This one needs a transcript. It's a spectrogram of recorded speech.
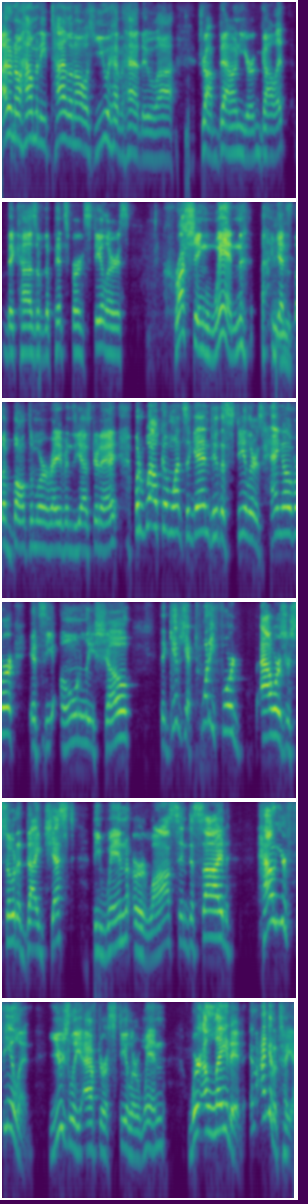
I don't know how many Tylenols you have had to uh, drop down your gullet because of the Pittsburgh Steelers crushing win against the Baltimore Ravens yesterday. But welcome once again to the Steelers Hangover. It's the only show that gives you 24 hours or so to digest the win or loss and decide how you're feeling. Usually, after a Steeler win, we're elated. And I got to tell you,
